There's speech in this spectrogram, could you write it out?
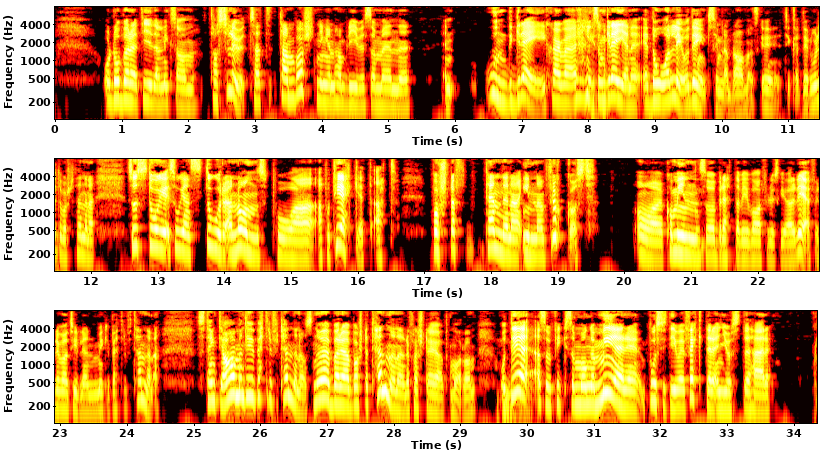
Och då börjar tiden liksom ta slut. Så att tandborstningen har blivit som en, en ond grej. Själva liksom grejen är, är dålig och det är inte så himla bra. Man ska ju tycka att det är roligt att borsta tänderna. Så stod, såg jag en stor annons på apoteket att borsta tänderna innan frukost. Och kom in så berättar vi varför du ska göra det, för det var tydligen mycket bättre för tänderna. Så tänkte jag, ja men det är ju bättre för tänderna, så nu har jag börjat borsta tänderna det första jag gör på morgonen. Och det alltså fick så många mer positiva effekter än just det här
